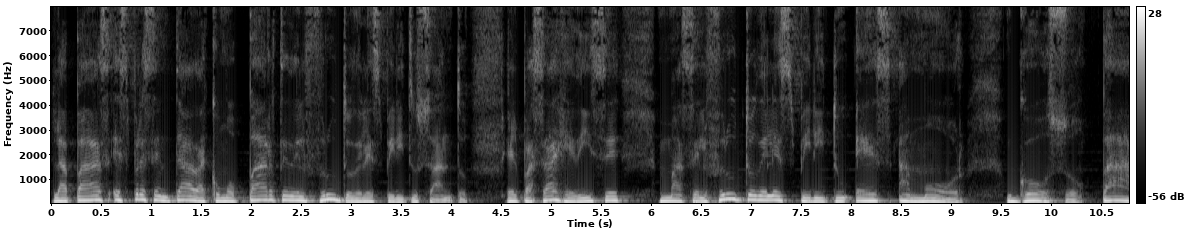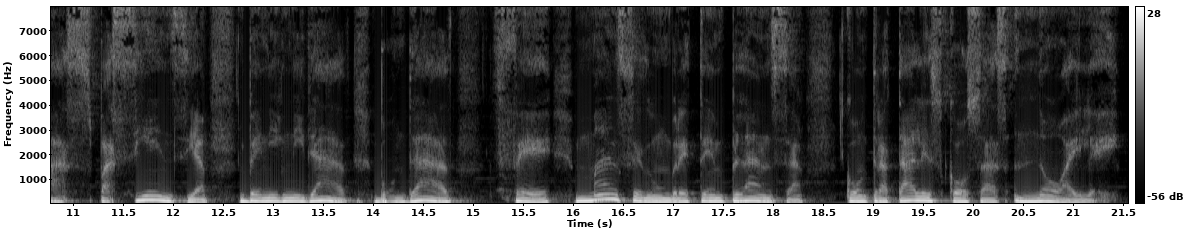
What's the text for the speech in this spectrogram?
la paz es presentada como parte del fruto del Espíritu Santo. El pasaje dice, mas el fruto del Espíritu es amor, gozo, paz, paciencia, benignidad, bondad, fe, mansedumbre, templanza. Contra tales cosas no hay ley.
